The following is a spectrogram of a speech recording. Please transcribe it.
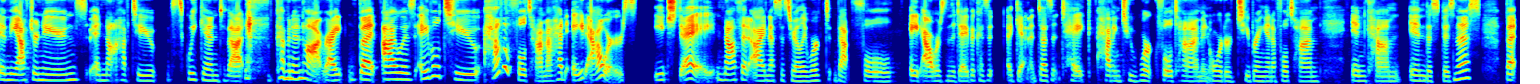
in the afternoons and not have to squeak into that coming in hot, right? But I was able to have a full time. I had eight hours each day. Not that I necessarily worked that full eight hours in the day, because it, again, it doesn't take having to work full time in order to bring in a full time income in this business. But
